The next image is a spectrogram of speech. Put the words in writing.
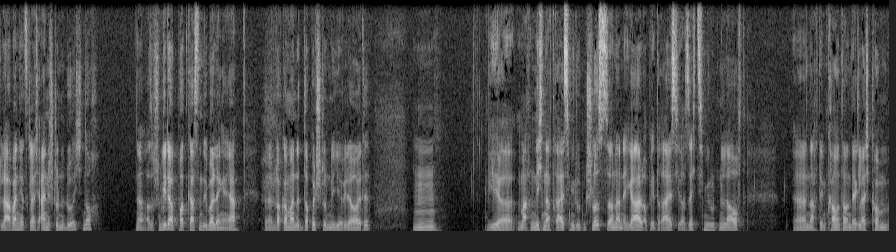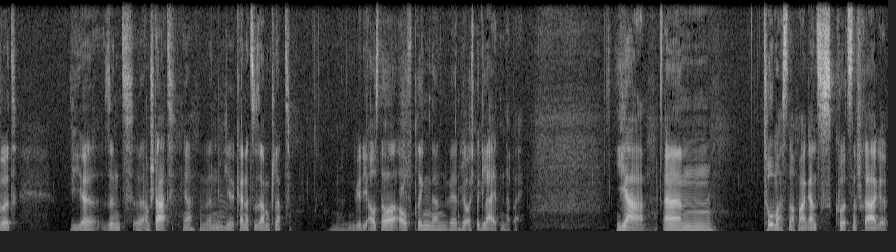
labern jetzt gleich eine Stunde durch noch. Ne? Also schon wieder Podcast in Überlänge, ja. Äh, locker mal eine Doppelstunde hier wieder heute. Mm, wir machen nicht nach 30 Minuten Schluss, sondern egal, ob ihr 30 oder 60 Minuten lauft, äh, nach dem Countdown, der gleich kommen wird, wir sind äh, am Start. Ja? Wenn hier keiner zusammenklappt, wenn wir die Ausdauer aufbringen, dann werden wir euch begleiten dabei. Ja, ähm, Thomas, noch mal ganz kurz eine Frage.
